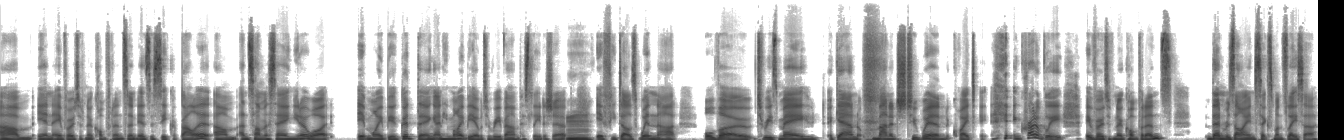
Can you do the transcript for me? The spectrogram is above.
Um, in a vote of no confidence, and it's a secret ballot. Um, and some are saying, you know what, it might be a good thing, and he might be able to revamp his leadership mm. if he does win that. Although Theresa May, who again managed to win quite incredibly a vote of no confidence, then resigned six months later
